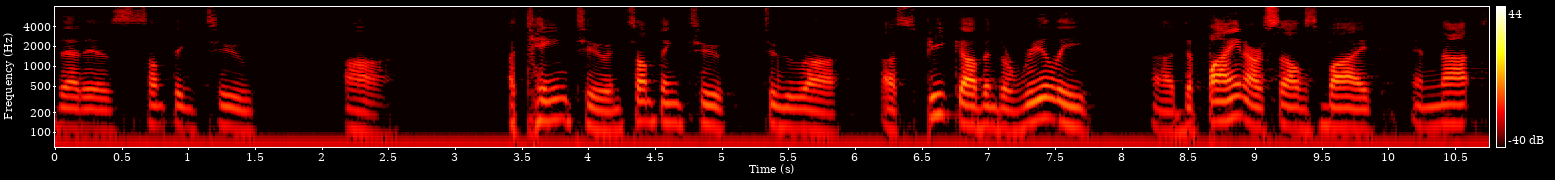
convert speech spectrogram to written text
that is something to uh, attain to and something to, to uh, uh, speak of and to really uh, define ourselves by and not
